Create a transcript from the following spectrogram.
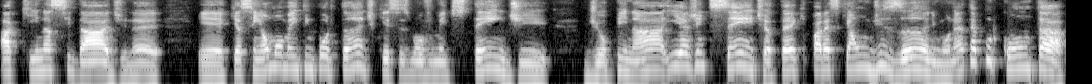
aqui na cidade, né? É, que assim é um momento importante que esses movimentos têm de, de opinar, e a gente sente até que parece que há um desânimo, né? Até por conta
